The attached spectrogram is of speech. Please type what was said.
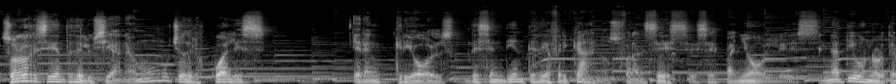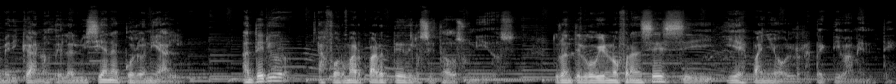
son los residentes de Luisiana, muchos de los cuales eran crioles, descendientes de africanos, franceses, españoles y nativos norteamericanos de la Luisiana colonial, anterior a formar parte de los Estados Unidos, durante el gobierno francés y, español respectivamente.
